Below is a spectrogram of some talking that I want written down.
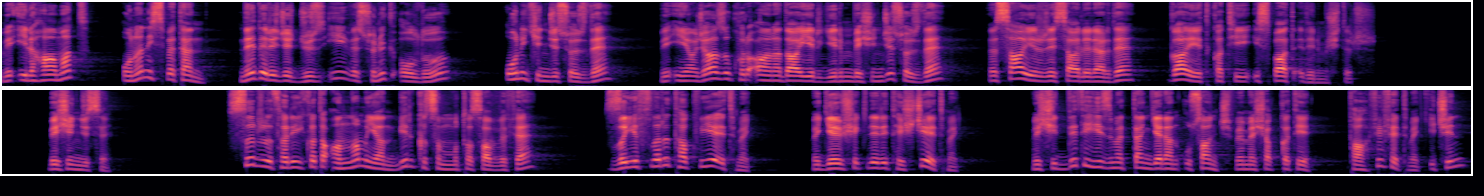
ve ilhamat ona nispeten ne derece cüz'i ve sönük olduğu 12. sözde ve İcaz-ı Kur'an'a dair 25. sözde ve sair risalelerde gayet kati ispat edilmiştir. Beşincisi, sırrı tarikatı anlamayan bir kısım mutasavvife, zayıfları takviye etmek ve gevşekleri teşcih etmek ve şiddeti hizmetten gelen usanç ve meşakkati tahfif etmek için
